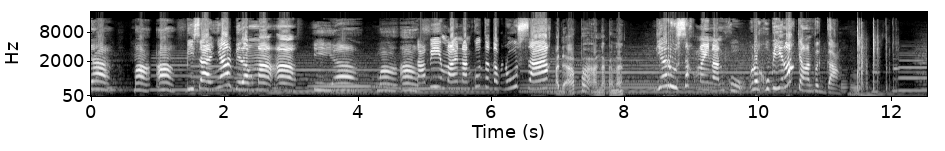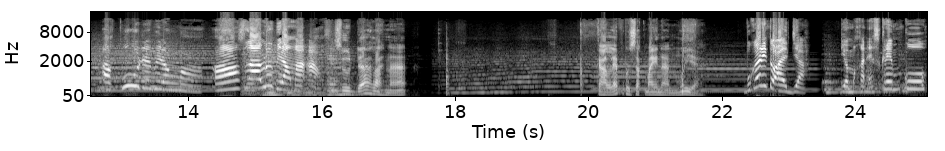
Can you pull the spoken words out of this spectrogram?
Sengaja. Maaf. Bisanya bilang maaf, Iya, maaf. tapi mainanku tetap rusak. Ada apa anak-anak? Dia rusak mainanku. Udah ku bilang jangan pegang. Aku udah bilang maaf. Selalu bilang maaf. Sudahlah nak. Kaleb rusak mainanmu ya? Bukan itu aja. Dia makan es krimku,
